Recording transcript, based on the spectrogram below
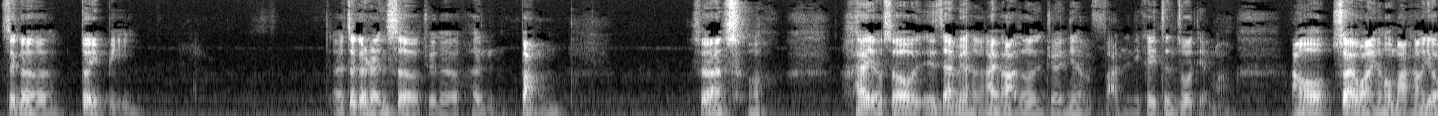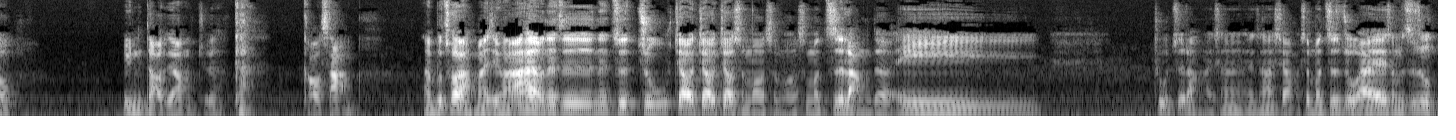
这个对比，呃，这个人设觉得很棒。虽然说他有时候一直在那边很害怕的时候，你觉得你很烦，你可以振作点嘛。然后帅完以后，马上又。晕倒这样觉得，看搞啥，很不错啊，蛮喜欢啊。还有那只那只猪叫叫叫什么什么什么之狼的 A，兔之狼还是还是他小什么蜘蛛哎什么蜘蛛，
